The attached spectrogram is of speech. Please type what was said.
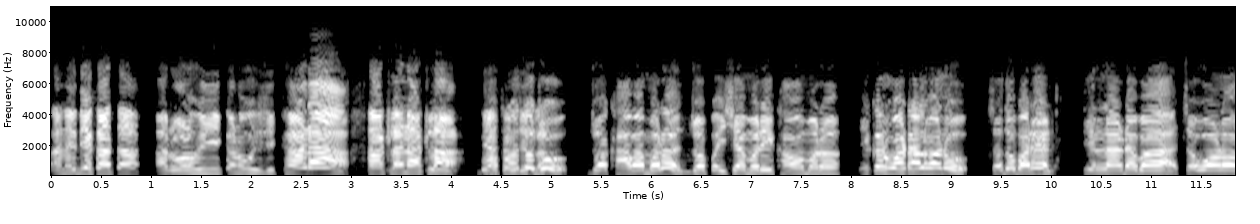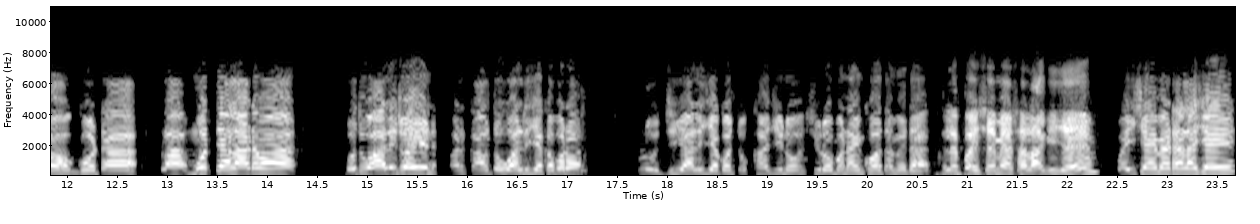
નહીં દેખાતા? આ રોડ હુઈ કણ શીખાડા! આટલા ના આટલા. તો જો જો ખાવા મરે જો પૈસા મરે ખાવા મરે ઈ કણ વોટ આલવાનો? સદોબા રે ને, તેલના ડબ્બા ચવાણો ગોટા પેલા મોત્યા લાડવા બધું આલી જોઈ અને કાલ તો હું આલી જાય ખબર હો? પેલું જી આલી જાય કોઈ ચોખ્ખાજી નો શીરો બનાવી ખો તમે તાર. એટલે પૈસા મેઠા લાગી જાય પૈસા મેઠા લાઈ જાય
